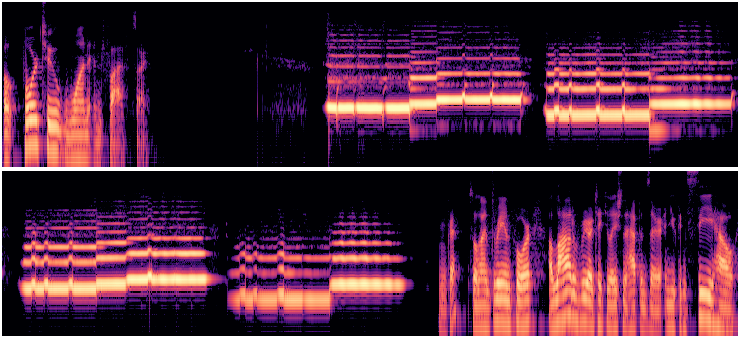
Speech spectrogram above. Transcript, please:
oh, four, two, one, and five, sorry. Okay, so line three and four, a lot of rearticulation that happens there, and you can see how,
